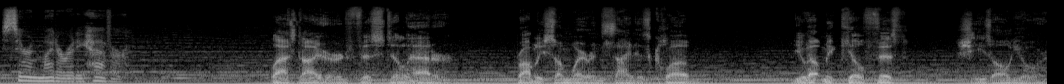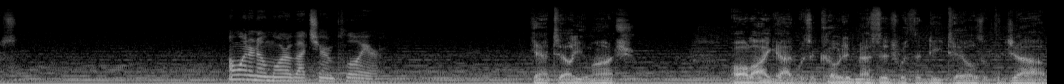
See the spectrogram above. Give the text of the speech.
Saren might already have her. Last I heard, Fist still had her. Probably somewhere inside his club. You help me kill Fist, she's all yours. I want to know more about your employer. Can't tell you much. All I got was a coded message with the details of the job.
